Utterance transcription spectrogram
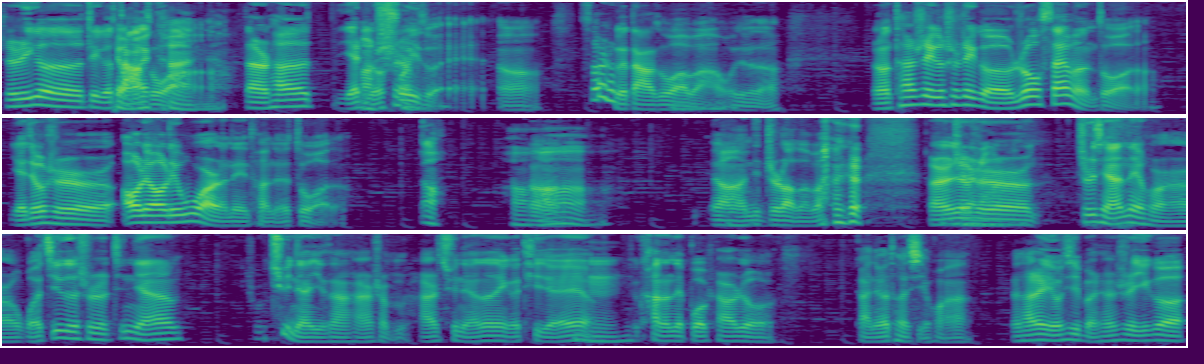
这是一个这个大作啊，但是它也只能说一嘴啊、算是个大作吧，嗯我觉得。然后它这个是这个 Roll Seven 做的，也就是奥利奥利沃的那团队做的啊，啊，嗯你知道的吧？反正就是之前那会儿，我记得是今年，是不是去年一三还是什么，还是去年的那个 TGA 就看的那波片儿就感觉特喜欢。因为它这游戏本身是一个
